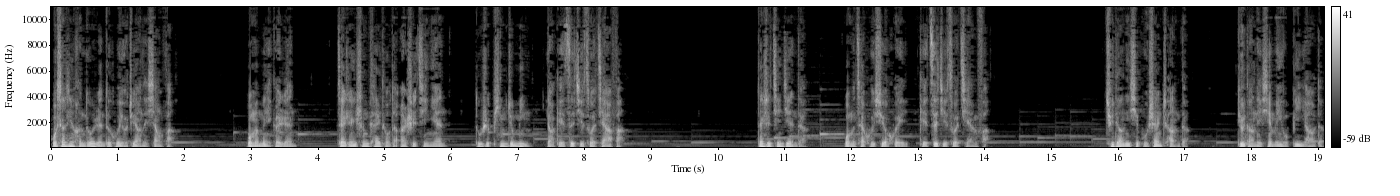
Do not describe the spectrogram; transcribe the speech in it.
我相信很多人都会有这样的想法：我们每个人，在人生开头的二十几年，都是拼着命要给自己做加法。但是渐渐的，我们才会学会给自己做减法，去掉那些不擅长的，丢掉那些没有必要的，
